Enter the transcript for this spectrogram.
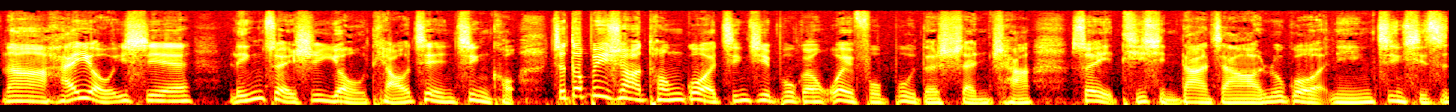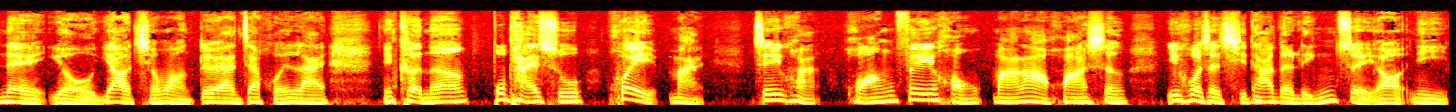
那还有一些零嘴是有条件进口，这都必须要通过经济部跟卫福部的审查。所以提醒大家啊，如果您近期之内有要前往对岸再回来，你可能不排除会买这一款黄飞鸿麻辣花生，亦或者其他的零嘴哦，你。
